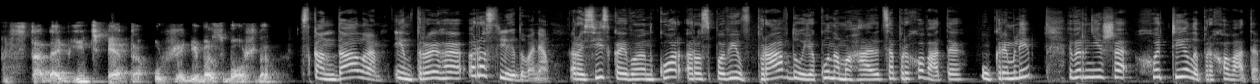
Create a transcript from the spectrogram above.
Остановить это уже невозможно. Скандали, інтриги, розслідування. Російський воєнкор розповів правду, яку намагаються приховати у Кремлі. Вірніше, хотіли приховати.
